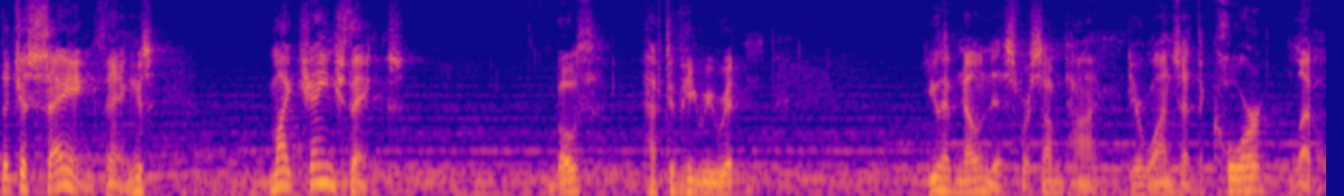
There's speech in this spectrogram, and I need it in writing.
that just saying things might change things? Both have to be rewritten. You have known this for some time, dear ones, at the core level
